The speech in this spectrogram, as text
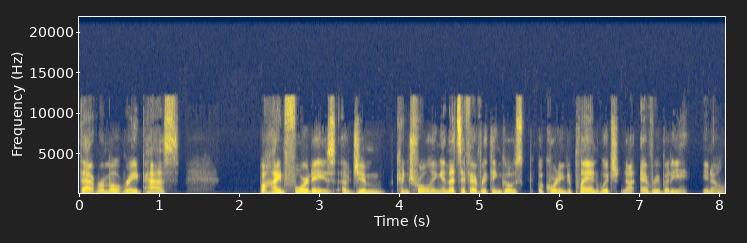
that remote raid pass behind four days of gym controlling, and that's if everything goes according to plan, which not everybody, you know.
